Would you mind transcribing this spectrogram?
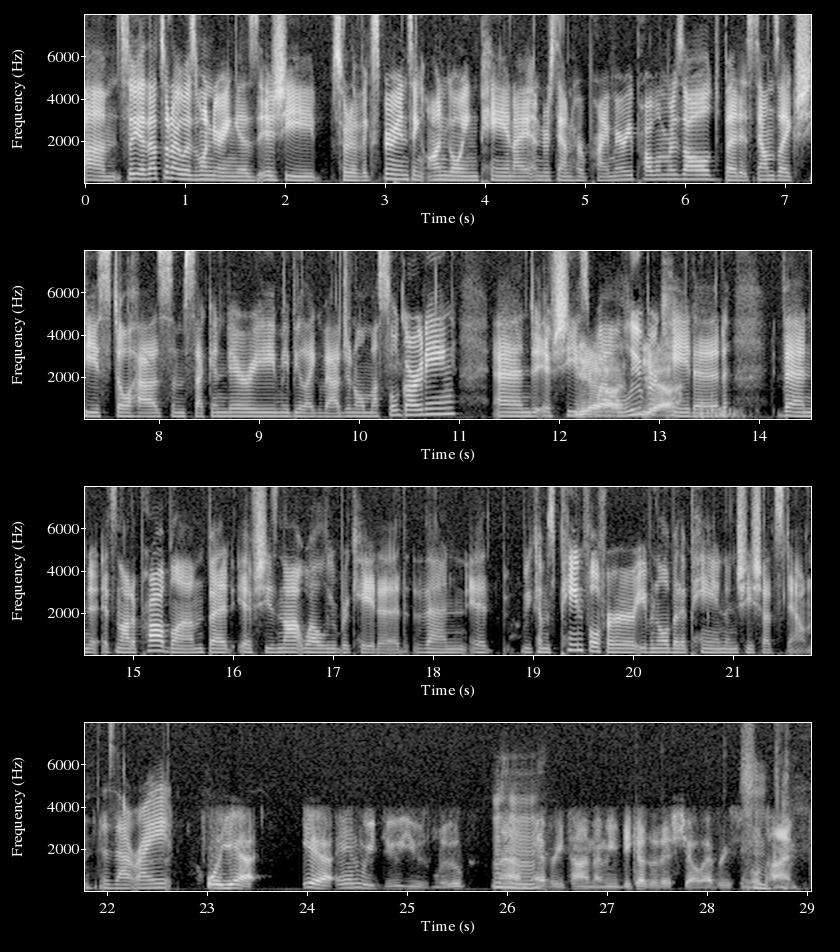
Um, so yeah, that's what I was wondering is is she sort of experiencing ongoing pain? I understand her primary problem resolved, but it sounds like she still has some secondary, maybe like vaginal muscle guarding. And if she's yeah, well lubricated, yeah. then it's not a problem. But if she's not well lubricated, then it becomes painful for her, even a little bit of pain, and she shuts down. Is that right? Well, yeah, yeah, and we do use lube um, mm-hmm. every time. I mean, because of this show, every single hmm. time.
